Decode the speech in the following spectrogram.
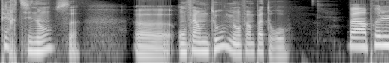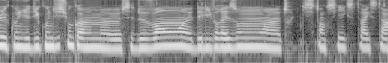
pertinence. On ferme tout, mais on ferme pas trop. Bah après, il y a des conditions quand même. euh, c'est devant, euh, des livraisons, euh, trucs distanciés, etc. etc.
